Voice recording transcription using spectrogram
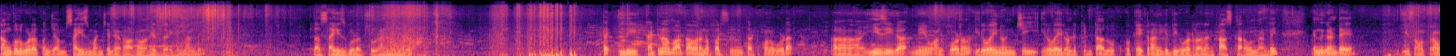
కంకులు కూడా కొంచెం సైజు మంచిగానే రావడం అనేది జరిగిందండి. ఇట్లా సైజు కూడా చూడండి మీరు. ఇది కఠిన వాతావరణ పరిస్థితులను తట్టుకొని కూడా ఈజీగా మేము అనుకోవడం ఇరవై నుంచి ఇరవై రెండు క్వింటాలు ఒక ఎకరానికి దిగుబడి రావడానికి ఆస్కారం ఉందండి. ఎందుకంటే ఈ సంవత్సరం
